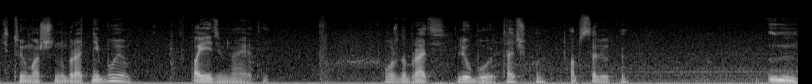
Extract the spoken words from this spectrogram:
Битую машину брать не будем. Поедем на этой. Можно брать любую тачку, абсолютно. Mm.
